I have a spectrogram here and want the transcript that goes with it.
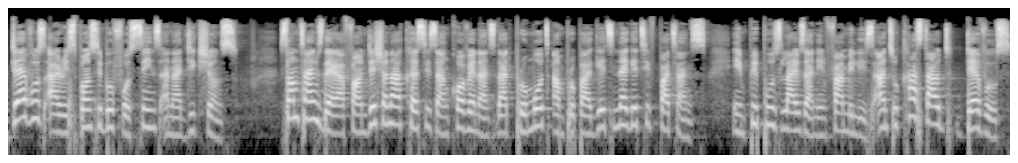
Devils are responsible for sins and addictions. Sometimes there are foundational curses and covenants that promote and propagate negative patterns in people's lives and in families. And to cast out devils,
